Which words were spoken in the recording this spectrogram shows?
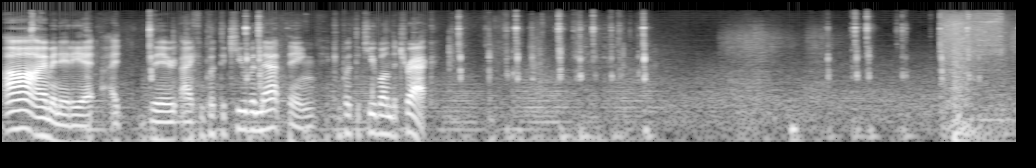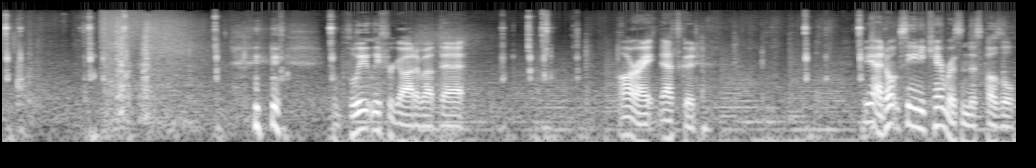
Ah, I'm an idiot. I- there- I can put the cube in that thing. I can put the cube on the track. Completely forgot about that. Alright, that's good. Yeah, I don't see any cameras in this puzzle.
